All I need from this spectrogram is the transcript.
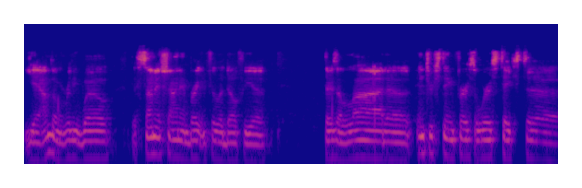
Yeah, I'm doing really well. The sun is shining bright in Philadelphia. There's a lot of interesting first or worst takes to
